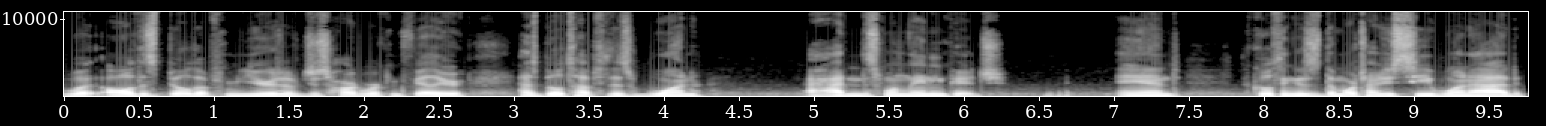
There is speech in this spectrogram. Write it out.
what all this build up from years of just hard work and failure has built up to this one ad and this one landing page and the cool thing is the more times you see one ad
